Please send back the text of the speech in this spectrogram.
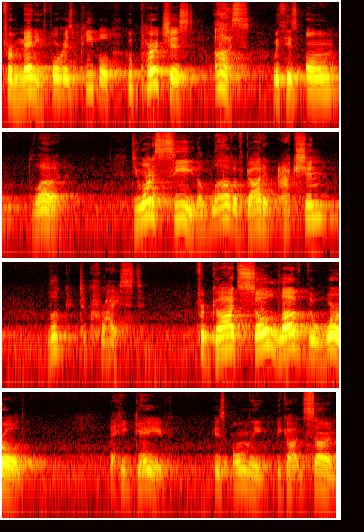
for many, for his people, who purchased us with his own blood. Do you want to see the love of God in action? Look to Christ. For God so loved the world that he gave his only begotten Son,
